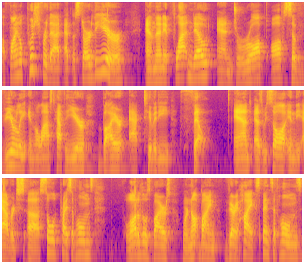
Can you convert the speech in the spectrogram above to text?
a final push for that at the start of the year and then it flattened out and dropped off severely in the last half of the year. Buyer activity fell. And as we saw in the average uh, sold price of homes, a lot of those buyers were not buying very high expensive homes.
